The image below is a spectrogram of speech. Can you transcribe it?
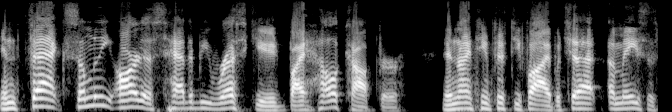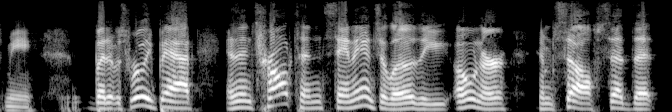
In fact, some of the artists had to be rescued by helicopter in 1955, which that amazes me. But it was really bad. And then Charlton Santangelo, the owner himself, said that,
